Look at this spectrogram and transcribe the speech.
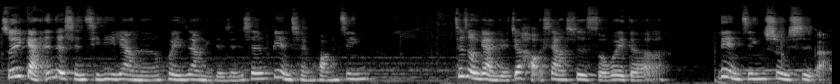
所以，感恩的神奇力量呢，会让你的人生变成黄金。这种感觉就好像是所谓的炼金术士吧。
